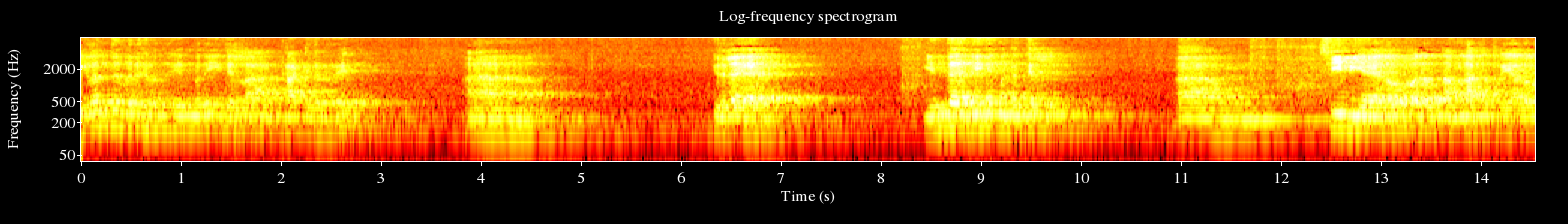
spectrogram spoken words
இழந்து வருகிறது என்பதை இதெல்லாம் காட்டுகிறது. இதில் இந்த நீதிமன்றத்தில் சிபிஐயாலோ அல்லது வந்து அமலாக்கத்துறையாலோ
